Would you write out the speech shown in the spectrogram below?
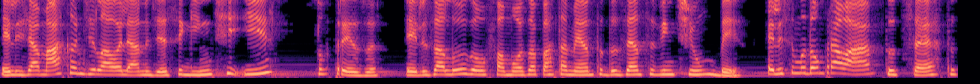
Eles já marcam de ir lá olhar no dia seguinte e. surpresa! Eles alugam o famoso apartamento 221B. Eles se mudam para lá, tudo certo,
